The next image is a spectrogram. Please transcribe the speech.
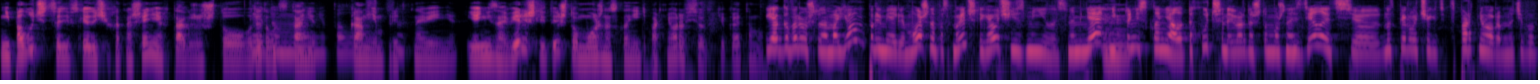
Не получится ли в следующих отношениях также, что вот Я это вот думаю, станет не получится. камнем преткновения? Я не знаю, веришь ли ты, что можно склонить партнера все-таки к этому? Я говорю, что на моем примере можно посмотреть, что я очень изменилась. Но меня Мгм. никто не склонял. Это худшее, наверное, что можно сделать, э, ну, в первую очередь, с партнером. Ну, типа,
